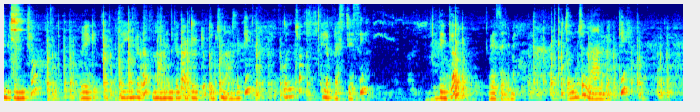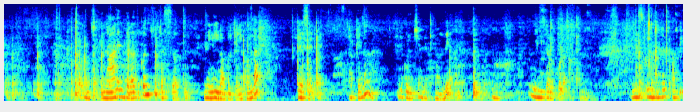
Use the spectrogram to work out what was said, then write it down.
ఇది కొంచెం వేగి వేగింది కదా నానింది కదా అటు ఇటు కొంచెం నానబెట్టి కొంచెం ఇలా ప్రెస్ చేసి దీంట్లో వేసేయడమే. కొంచెం నానబెట్టి కొంచెం నానిన తర్వాత కొంచెం ప్రెస్ అవుతుంది. నీళ్ళు లోపలికి వెళ్ళకుండా వేసేయడమే ఓకేనా? ఇది కొంచెం గట్టిగా ఉంది. మిగతా కూడా వేసుకున్నాక అవి.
